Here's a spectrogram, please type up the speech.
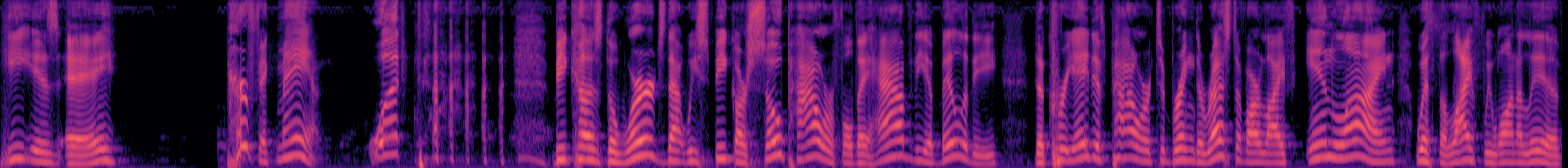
he is a perfect man. What? because the words that we speak are so powerful, they have the ability, the creative power to bring the rest of our life in line with the life we want to live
